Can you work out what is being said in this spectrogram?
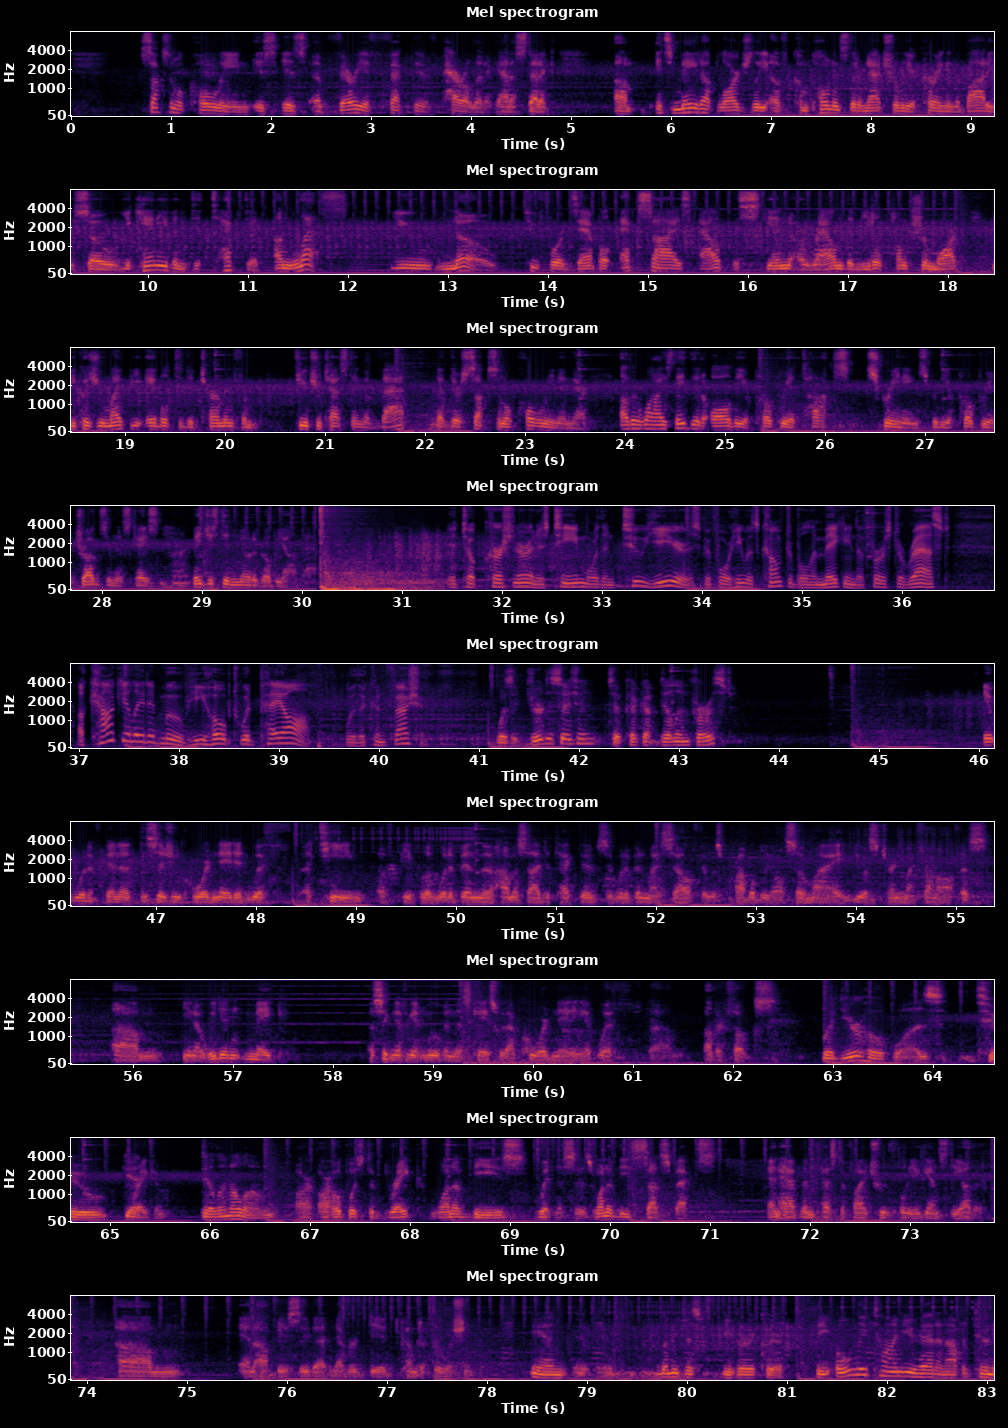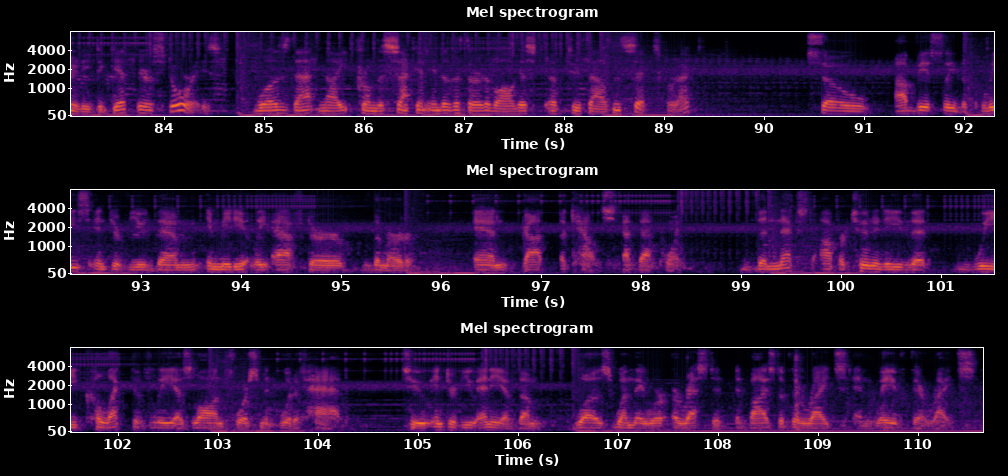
succinylcholine is is a very effective paralytic anesthetic. Um, it's made up largely of components that are naturally occurring in the body, so you can't even detect it unless you know to, for example, excise out the skin around the needle puncture mark because you might be able to determine from future testing of that that there's succinylcholine in there. Otherwise, they did all the appropriate tox screenings for the appropriate drugs in this case. They just didn't know to go beyond that. It took Kirschner and his team more than two years before he was comfortable in making the first arrest, a calculated move he hoped would pay off with a confession. Was it your decision to pick up Dylan first? It would have been a decision coordinated with a team of people. It would have been the homicide detectives. It would have been myself. It was probably also my U.S. attorney, my front office. Um, you know, we didn't make a significant move in this case without coordinating it with um, other folks. But your hope was to get Break him. Dylan alone. Our, our hope was to break one of these witnesses, one of these suspects, and have them testify truthfully against the other. Um, and obviously, that never did come to fruition. And uh, let me just be very clear. The only time you had an opportunity to get their stories was that night from the 2nd into the 3rd of August of 2006, correct? So obviously, the police interviewed them immediately after the murder and got accounts at that point. The next opportunity that we collectively, as law enforcement, would have had to interview any of them was when they were arrested, advised of their rights, and waived their rights.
